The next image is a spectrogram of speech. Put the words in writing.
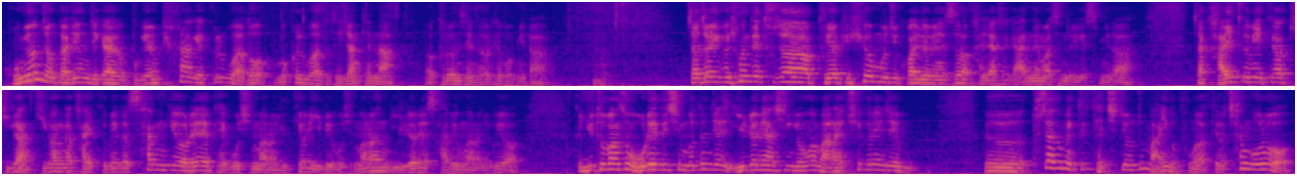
공연 전까지는 제가 보기에는 편하게 끌고 와도 뭐 끌고 와도 되지 않겠나 어, 그런 생각을 해봅니다. 자, 저희 그 현대투자 VIP 회원무직 관련해서 간략하게 안내 말씀드리겠습니다. 자, 가입 금액과 기간, 기간과 가입 금액은 3개월에 150만 원, 6개월에 250만 원, 1년에 400만 원이고요. 그 유튜브 방송 오래 드신 분들은 이제 1년에 하시는 경우가 많아요. 최근에 이제 그 투자 금액들이 대체적으로 좀 많이 높은 것 같아요. 참고로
